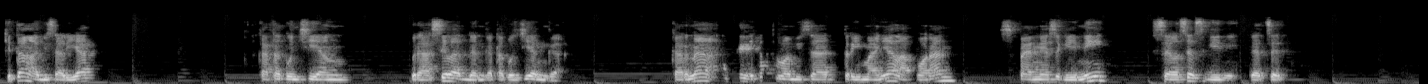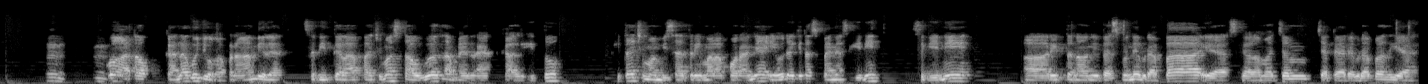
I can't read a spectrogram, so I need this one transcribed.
kita nggak bisa lihat kata kunci yang berhasil dan kata kunci yang enggak. Karena Oke. kita cuma bisa terimanya laporan spend-nya segini, sales-nya segini, that's it. Hmm, hmm. Gue nggak tahu, karena gue juga nggak pernah ngambil ya sedetail apa. Cuma setahu gue sampai terakhir kali itu kita cuma bisa terima laporannya ya udah kita spendnya segini segini uh, return on investmentnya berapa ya segala macam CTR berapa ya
